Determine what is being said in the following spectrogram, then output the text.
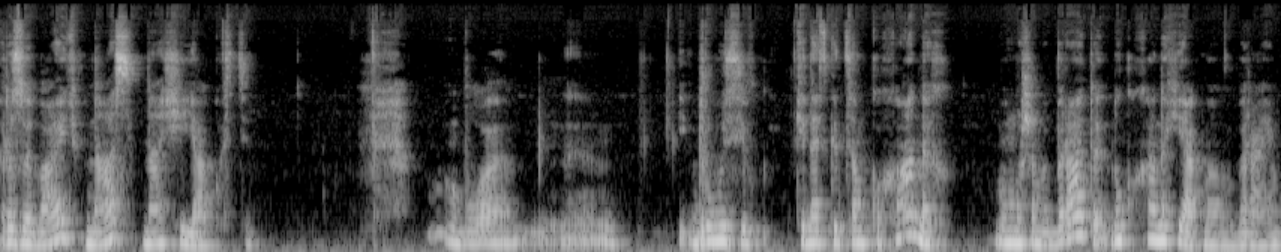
розвивають в нас наші якості. Е, друзів, кінець кінцем коханих, ми можемо вибирати. Ну, коханих як ми вибираємо?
